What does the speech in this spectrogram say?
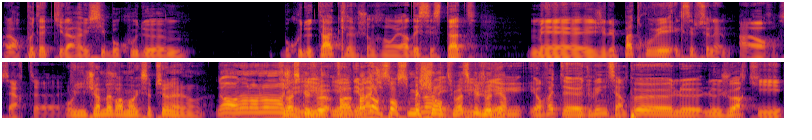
Alors, peut-être qu'il a réussi beaucoup de, beaucoup de tacles. Je suis en train de regarder ses stats, mais je ne l'ai pas trouvé exceptionnel. Alors, certes. euh, Oui, jamais vraiment exceptionnel. hein. non, non, non, non. Tu vois ce que je veux- enfin, pas dans le sens Non, méchant, mais tu vois ce que je veux dire. eu- Et en fait, euh, Doulin, c'est un peu le, le joueur qui,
